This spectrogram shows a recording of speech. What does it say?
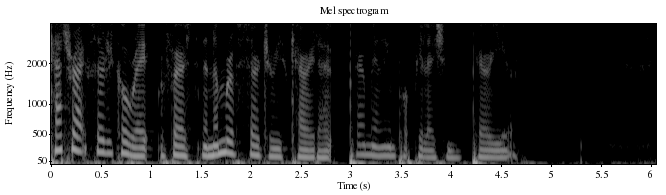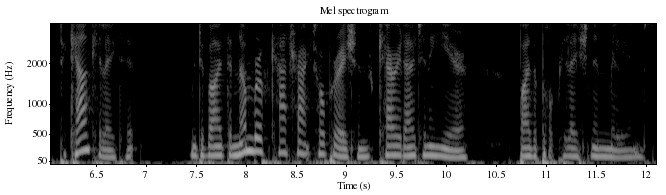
Cataract surgical rate refers to the number of surgeries carried out per million population per year. To calculate it, we divide the number of cataract operations carried out in a year by the population in millions.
